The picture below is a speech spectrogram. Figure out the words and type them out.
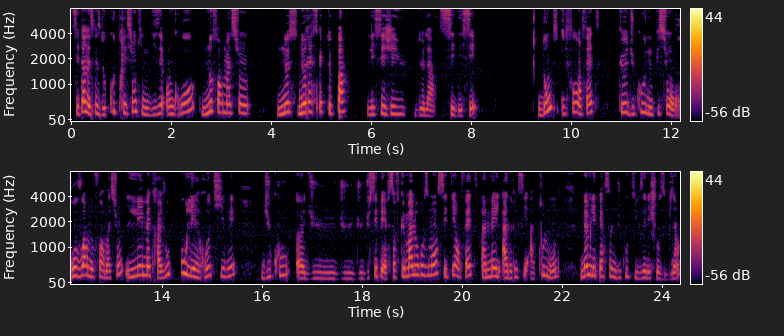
C'était un espèce de coup de pression qui nous disait en gros, nos formations ne, ne respectent pas les CGU de la CDC. Donc, il faut en fait que du coup nous puissions revoir nos formations, les mettre à jour ou les retirer du coup euh, du, CPF. Sauf que malheureusement, c'était en fait un mail adressé à tout le monde, même les personnes du coup qui faisaient les choses bien.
